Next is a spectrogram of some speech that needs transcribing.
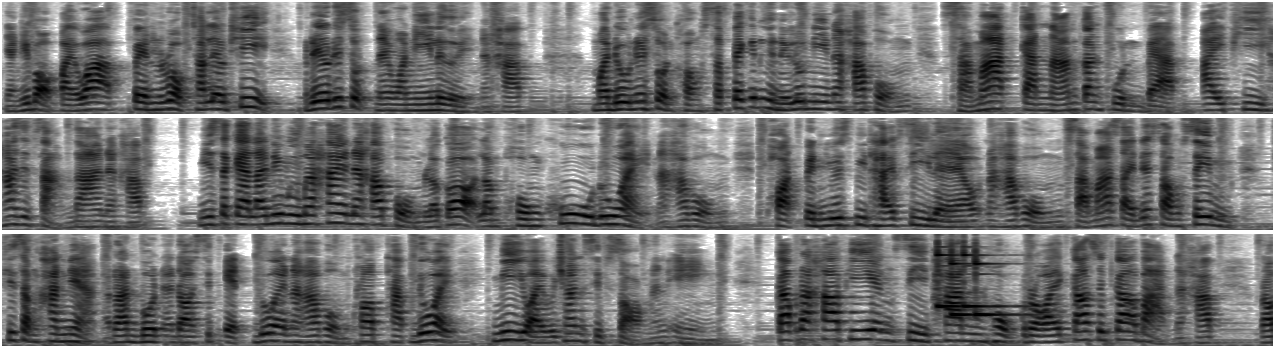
อย่างที่บอกไปว่าเป็นระบบชาร์จเร็วที่เร็วที่สุดในวันนี้เลยนะครับมาดูในส่วนของสเปคอื่นๆในรุ่นนี้นะครับผมสามารถกันน้ำกันฝุ่นแบบ IP53 ได้นะครับ มีสแกนลายนิ้วมือมาให้นะครับผมแล้วก็ลำโพงคู่ด้วยนะครับผมพอร์ตเป็น USB Type C แล้วนะครับผมสามารถใส่ได้2ซิมที่สำคัญเนี่ยรันบน Android 11 ด้วยนะครับผมครอบทับด้วยมี UI เวอร์ชัน12 นั่นเอง กับราคาเพียง 4,699 บาทนะครับเรา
